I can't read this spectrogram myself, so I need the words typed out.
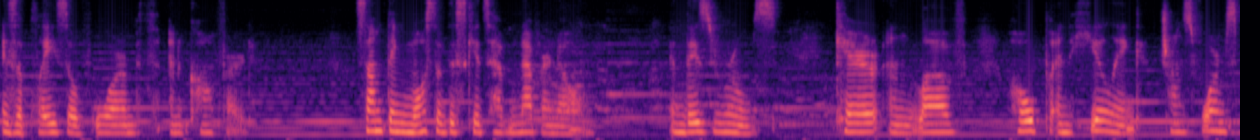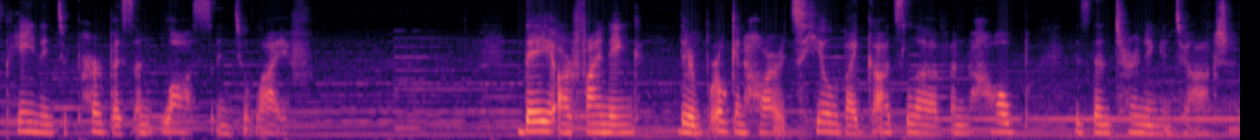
is a place of warmth and comfort. Something most of these kids have never known. In these rooms, care and love, hope and healing transforms pain into purpose and loss into life. They are finding their broken hearts healed by God's love, and hope is then turning into action.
